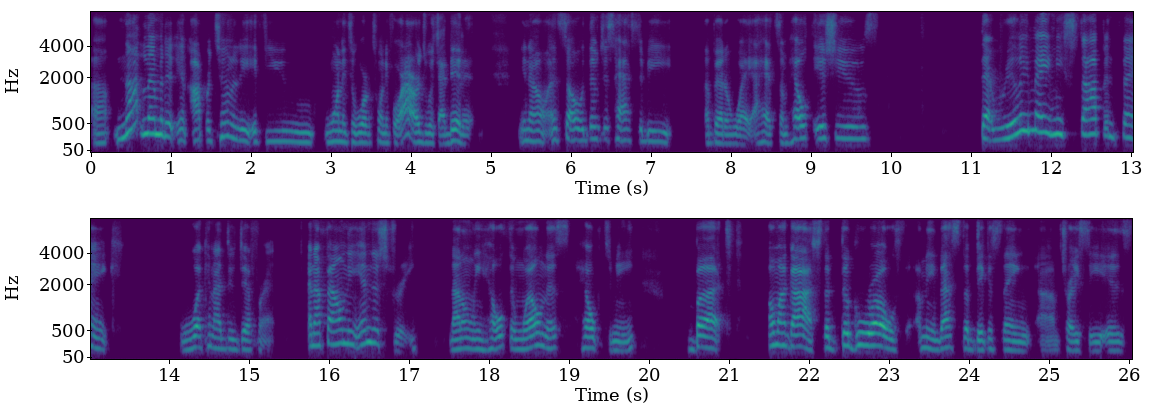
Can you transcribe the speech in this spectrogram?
uh, not limited in opportunity if you wanted to work 24 hours, which I didn't, you know, and so there just has to be a better way. I had some health issues that really made me stop and think, what can I do different? And I found the industry, not only health and wellness helped me, but oh my gosh, the, the growth. I mean, that's the biggest thing, um, Tracy, is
